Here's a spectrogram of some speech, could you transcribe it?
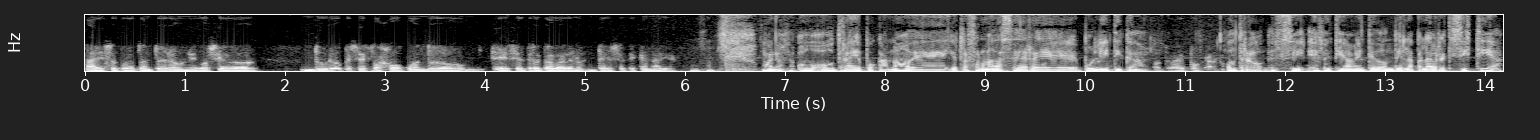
a eso. Por lo tanto, era un negociador duro que se fajó cuando eh, se trataba de los intereses de Canarias. Uh -huh. Bueno, o, otra época, ¿no? De, y otra forma de hacer eh, política. Otra época. Otra, sí, efectivamente, donde la palabra existía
